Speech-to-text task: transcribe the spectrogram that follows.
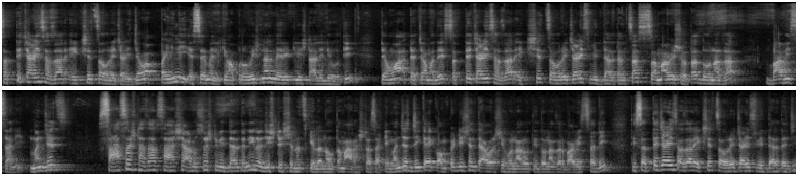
सत्तेचाळीस हजार एकशे चौवेचाळीस. जेव्हा पहिली एस एम एल किंवा प्रोव्हिजनल मेरिट लिस्ट आलेली होती तेव्हा त्याच्यामध्ये सत्तेचाळीस हजार एकशे चौवेचाळीस विद्यार्थ्यांचा समावेश होता दोन हजार बावीस साली. म्हणजेच सहासष्ट हजार सहाशे अडुसष्ट विद्यार्थ्यांनी रजिस्ट्रेशनच केलं नव्हतं महाराष्ट्रासाठी. म्हणजे जी काही कॉम्पिटिशन त्यावर्षी होणार होती दोन हजार बावीस साली ती सत्तेचाळीस हजार एकशे चौवेचाळीस विद्यार्थ्यांची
